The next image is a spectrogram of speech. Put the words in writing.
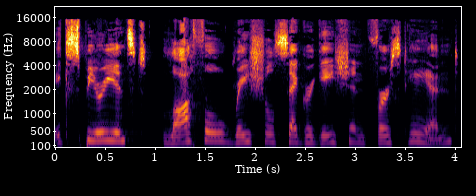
experienced lawful racial segregation firsthand,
